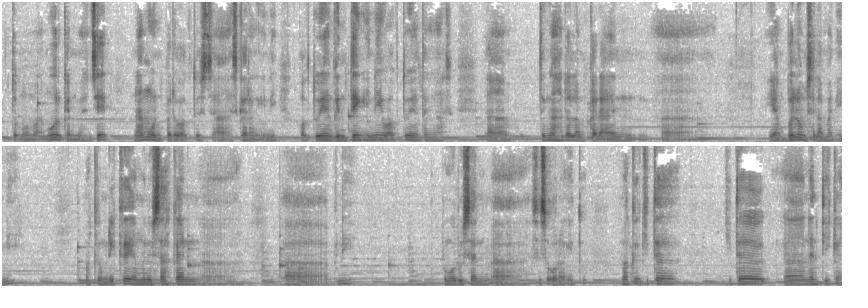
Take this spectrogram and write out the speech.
untuk memakmurkan masjid, namun pada waktu uh, sekarang ini, waktu yang genting ini, waktu yang tengah uh, tengah dalam keadaan uh, yang belum selamat ini maka mereka yang menyusahkan uh, uh, apa ni pengurusan uh, seseorang itu maka kita kita uh, nantikan.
